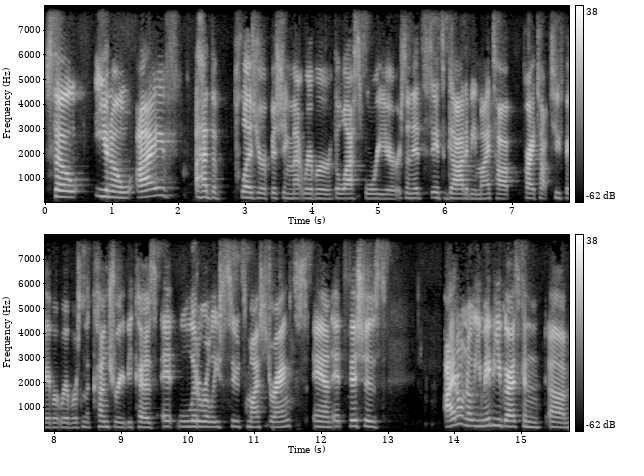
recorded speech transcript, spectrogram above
So, you know, I've had the pleasure of fishing that river the last four years, and it's it's got to be my top, probably top two favorite rivers in the country because it literally suits my strengths and it fishes. I don't know. You maybe you guys can um,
